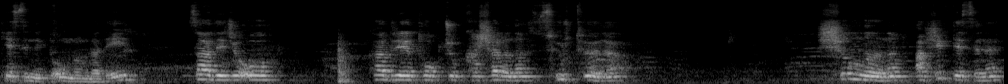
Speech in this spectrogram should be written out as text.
Kesinlikle umrumda değil. Sadece o Kadriye Topçu kaşarını, sürtüğünü, şıllığını, aşiftesini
